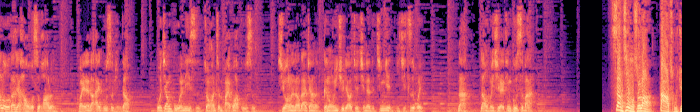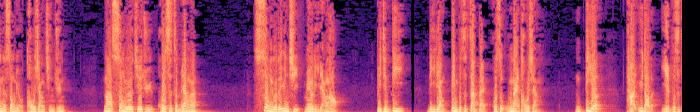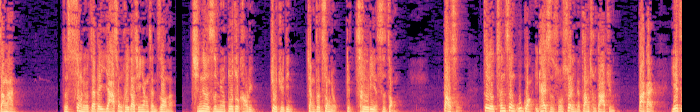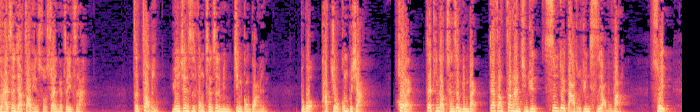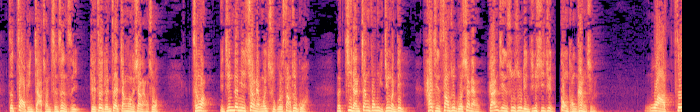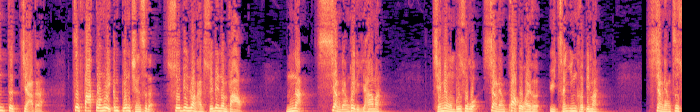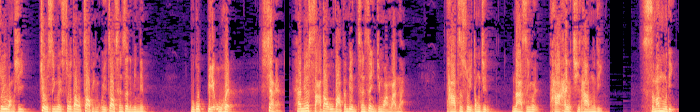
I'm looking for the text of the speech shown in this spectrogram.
Hello，大家好，我是华伦，欢迎来到爱故事频道。我将古文历史转换成白话故事，希望能让大家呢更容易去了解前人的经验以及智慧。那让我们一起来听故事吧。上次我们说到大楚军的宋刘投降秦军，那宋刘的结局会是怎么样呢？宋刘的运气没有李良好，毕竟第一，李良并不是战败或是无奈投降，嗯，第二，他遇到的也不是章邯。这宋刘在被押送回到咸阳城之后呢，秦二世没有多做考虑，就决定将这宋刘给车裂示众。到此，这由陈胜、吴广一开始所率领的张楚大军，大概也只还剩下赵平所率领的这一支啊。这赵平原先是奉陈胜的命进攻广陵，不过他久攻不下，后来在听到陈胜兵败，加上章邯秦军似乎对大楚军死咬不放，所以这赵平假传陈胜旨意，给这人在江东的项梁说。陈王已经任命项梁为楚国的上柱国，那既然江东已经稳定，还请上柱国项梁赶紧速速领军西进，共同抗秦。哇，真的假的？这发官位跟不用钱似的，随便乱喊，随便乱发哦。那项梁会理他吗？前面我们不是说过，项梁跨过淮河与陈婴合兵吗？项梁之所以往西，就是因为收到了赵平伪造陈胜的命令。不过别误会，项梁。还没有傻到无法分辨陈胜已经玩完了。他之所以动静，那是因为他还有其他目的。什么目的？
